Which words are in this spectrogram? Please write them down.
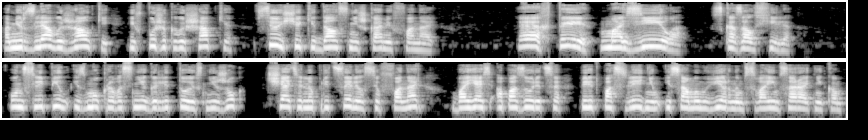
а мерзлявый, жалкий и в пыжиковой шапке все еще кидал снежками в фонарь. «Эх ты, мазила!» – сказал Филя. Он слепил из мокрого снега литой снежок, тщательно прицелился в фонарь, боясь опозориться перед последним и самым верным своим соратником,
